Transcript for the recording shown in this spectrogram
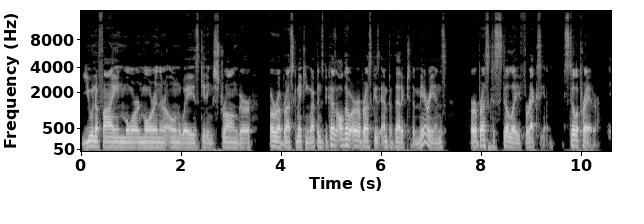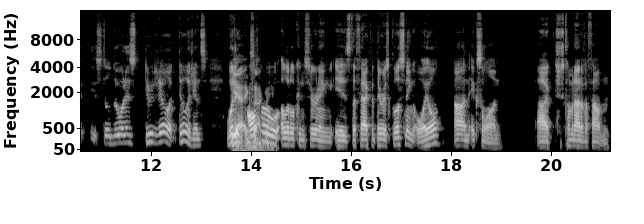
unifying more and more in their own ways, getting stronger. Urabrask making weapons because although Urabrask is empathetic to the Mirrans, Urabresk is still a Phyrexian, still a Praetor. He's still doing his due dil- diligence. What Yeah, is exactly. also a little concerning is the fact that there is glistening oil on Ixalan, uh, just coming out of a fountain.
